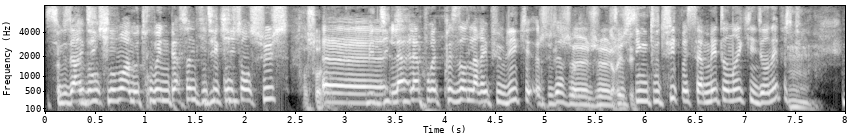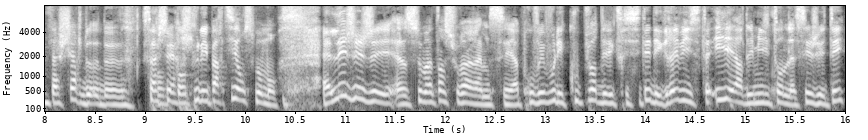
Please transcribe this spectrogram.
Si vous arrivez en ce moment à me trouver une personne qui fait consensus, François euh, là, là, pour être président de la République, je veux dire, je, je, je signe tout de suite, mais ça m'étonnerait qu'il y en ait parce que Hmm. ça cherche de, de Ça dans, cherche. dans tous les partis en ce moment. Les GG, euh, ce matin sur RMC, approuvez-vous les coupures d'électricité des grévistes? Hier, des militants de la CGT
